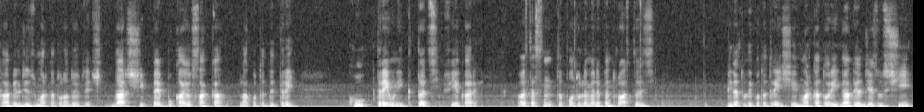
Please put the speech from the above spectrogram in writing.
Gabriel Jesus marcator la 2.80, dar și pe Bukayo Saka la cotă de 3 cu 3 unități fiecare. Astea sunt ponturile mele pentru astăzi. Biletul de cotă 3 și marcatorii Gabriel Jesus și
